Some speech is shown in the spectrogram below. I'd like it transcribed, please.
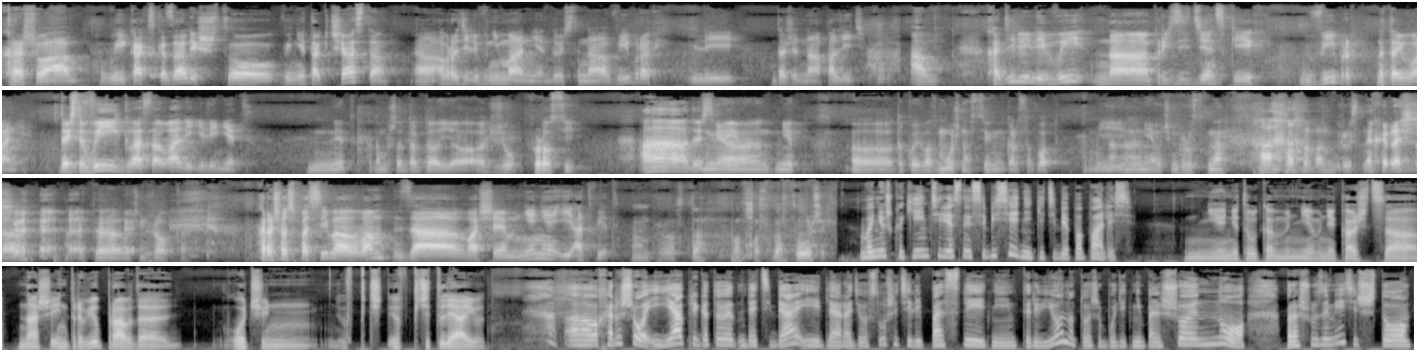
Хорошо, а вы как сказали, что вы не так часто а, обратили внимание, то есть на выборах или даже на политику. А ходили ли вы на президентских выборах на Тайване? То есть вы голосовали или нет? Нет, потому что тогда я жил в России. А, то есть У меня вы... нет э, такой возможности голосовать. И мне очень грустно. А, вам грустно, хорошо. Да, это очень жалко. Хорошо, спасибо вам за ваше мнение и ответ. М, Просто вам спасибо тоже. Ванюш, какие интересные собеседники тебе попались? Не, не только мне. Мне кажется, наши интервью, правда, очень впечат- впечатляют. А, хорошо, и я приготовила для тебя и для радиослушателей последнее интервью, оно тоже будет небольшое, но прошу заметить, что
